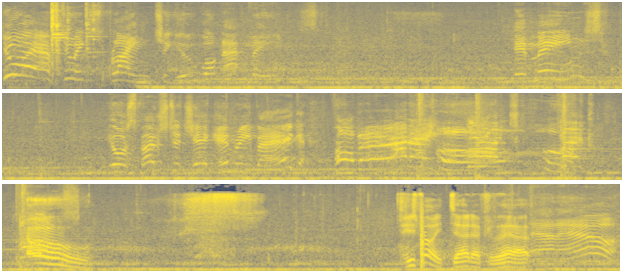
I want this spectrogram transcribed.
Do I have to explain to you what that means? It means you're supposed to check every bag for bloody oh. front back Oh. He's probably dead after that. Now, now,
